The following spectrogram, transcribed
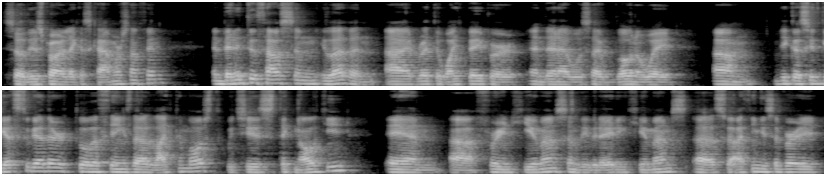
So this is probably like a scam or something. And then in 2011, I read the white paper, and then I was like blown away um, because it gets together two of the things that I like the most, which is technology and uh, freeing humans and liberating humans. Uh, so I think it's a very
